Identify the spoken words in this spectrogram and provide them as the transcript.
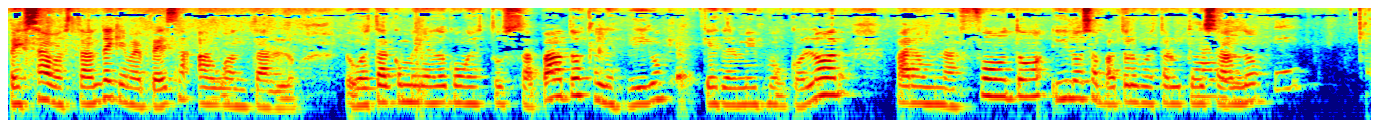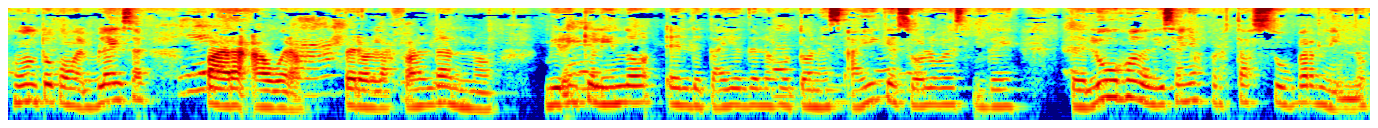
pesa bastante, que me pesa aguantarlo. Lo voy a estar combinando con estos zapatos que les digo que es del mismo color para una foto. Y los zapatos los voy a estar utilizando junto con el blazer para ahora. Pero la falda no. Miren qué lindo el detalle de los botones ahí, que solo es de, de lujo, de diseños, pero está súper lindo.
